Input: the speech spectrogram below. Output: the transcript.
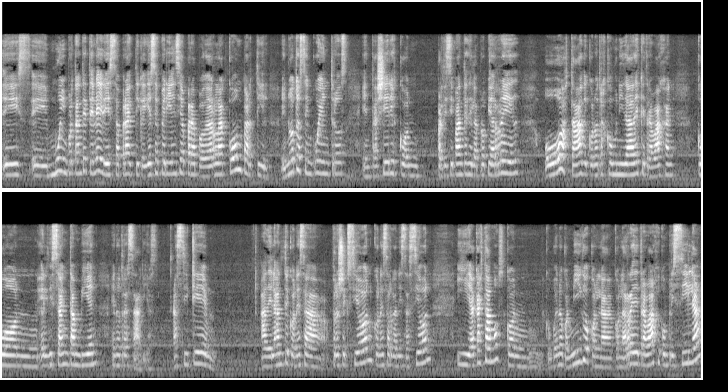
es eh, muy importante tener esa práctica y esa experiencia para poderla compartir en otros encuentros, en talleres con participantes de la propia red o hasta de, con otras comunidades que trabajan con el design también en otras áreas. Así que adelante con esa proyección, con esa organización y acá estamos con, bueno, conmigo, con la, con la red de trabajo y con Priscila,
